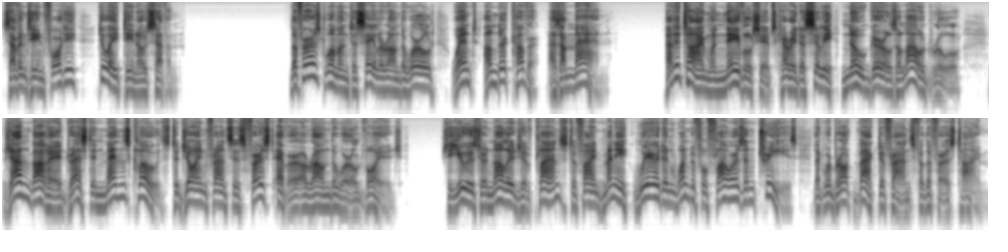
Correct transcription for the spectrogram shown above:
1740 to 1807. The first woman to sail around the world went under cover as a man. At a time when naval ships carried a silly no girls allowed rule, Jeanne Barré dressed in men's clothes to join France's first ever around the world voyage. She used her knowledge of plants to find many weird and wonderful flowers and trees that were brought back to France for the first time.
